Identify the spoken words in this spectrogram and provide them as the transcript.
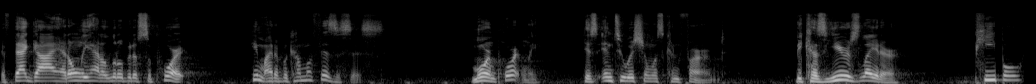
if that guy had only had a little bit of support, he might have become a physicist. More importantly, his intuition was confirmed because years later, people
